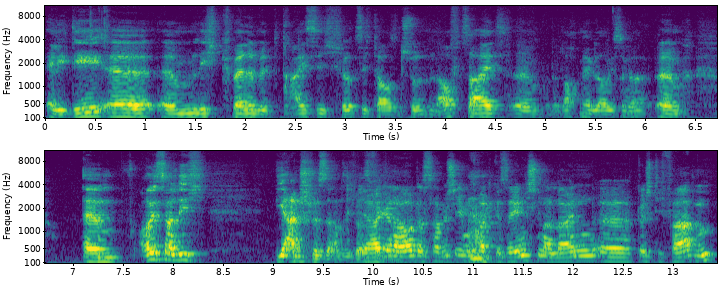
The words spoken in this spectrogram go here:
LED-Lichtquelle äh, ähm, mit 30, 40.000 Stunden Laufzeit ähm, oder noch mehr, glaube ich sogar. Ähm, ähm, äußerlich die Anschlüsse haben sich was Ja, verändert. genau, das habe ich eben gerade gesehen, schon allein äh, durch die Farben,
